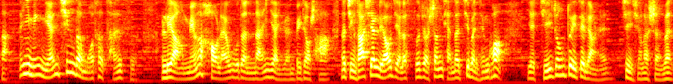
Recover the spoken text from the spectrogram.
那一名年轻的模特惨死。两名好莱坞的男演员被调查。那警察先了解了死者生前的基本情况，也集中对这两人进行了审问。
